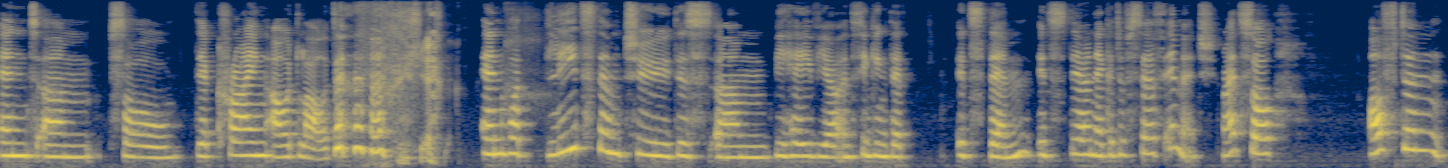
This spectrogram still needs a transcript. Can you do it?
And um, so they're crying out loud. yeah. and what leads them to this um, behavior and thinking that it's them, it's their negative self image, right? So often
